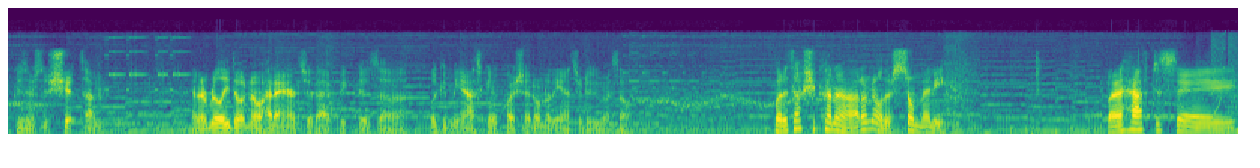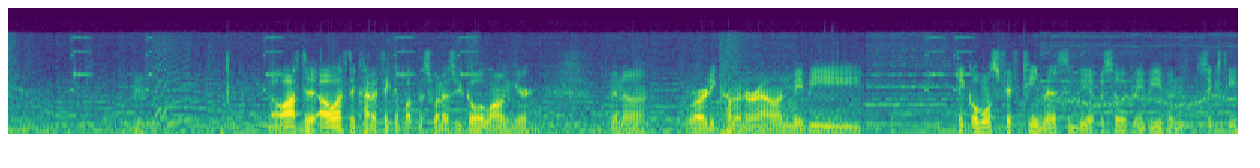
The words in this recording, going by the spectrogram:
because there's a shit ton. And I really don't know how to answer that because, uh, look at me asking a question I don't know the answer to myself. But it's actually kind of, I don't know, there's so many. But I have to say... Hmm. I'll have to I'll have to kind of think about this one as we go along here. And uh, we're already coming around maybe I think almost 15 minutes into the episode, maybe even 16.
